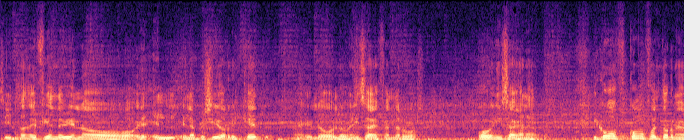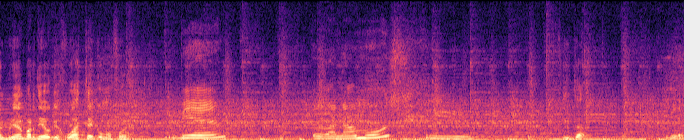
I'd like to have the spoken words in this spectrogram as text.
Si no defiende bien lo- el, el apellido Risquet, eh, lo, lo venís a defender vos. Vos venís a ganar. ¿Y cómo, cómo fue el torneo? ¿El primer partido que jugaste, cómo fue? Bien, lo ganamos y ¿Y ta? bien.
